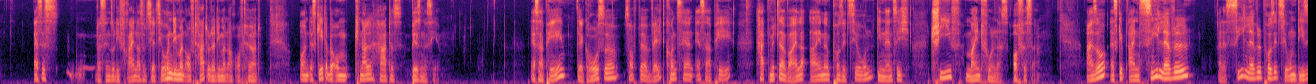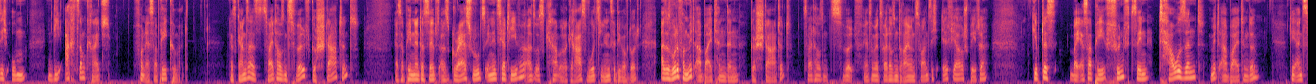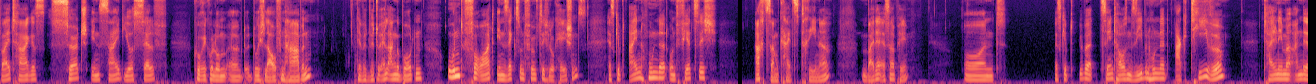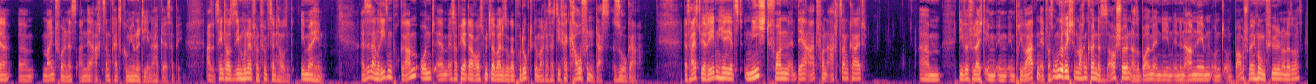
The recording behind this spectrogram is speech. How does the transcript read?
es ist, das sind so die freien Assoziationen, die man oft hat oder die man auch oft hört. Und es geht aber um knallhartes Business hier. SAP, der große Software-Weltkonzern SAP, hat mittlerweile eine Position, die nennt sich Chief Mindfulness Officer. Also es gibt ein C-Level, eine C-Level-Position, die sich um die Achtsamkeit von SAP kümmert. Das Ganze ist 2012 gestartet. SAP nennt das selbst als Grassroots-Initiative, also es kam, oder Graswurzel-Initiative auf Deutsch. Also es wurde von Mitarbeitenden gestartet, 2012. Jetzt haben wir 2023, elf Jahre später, gibt es bei SAP 15.000 Mitarbeitende, die ein zweitages Search Inside Yourself Curriculum äh, durchlaufen haben. Der wird virtuell angeboten und vor Ort in 56 Locations. Es gibt 140 Achtsamkeitstrainer bei der SAP und es gibt über 10.700 aktive Teilnehmer an der ähm, Mindfulness, an der Achtsamkeits-Community innerhalb der SAP. Also 10.700 von 15.000, immerhin. Es ist ein Riesenprogramm und ähm, SAP hat daraus mittlerweile sogar Produkte gemacht. Das heißt, die verkaufen das sogar. Das heißt, wir reden hier jetzt nicht von der Art von Achtsamkeit, ähm, die wir vielleicht im, im, im Privaten etwas ungerichtet machen können. Das ist auch schön. Also Bäume in, die, in den Arm nehmen und, und Baumschwenkungen fühlen oder sowas.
